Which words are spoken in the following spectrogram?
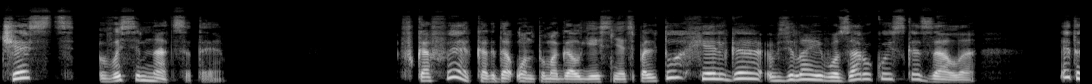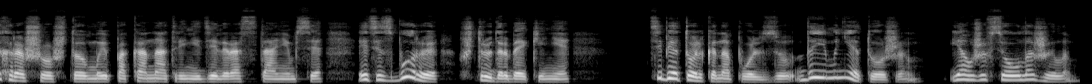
Часть восемнадцатая. В кафе, когда он помогал ей снять пальто, Хельга взяла его за руку и сказала, «Это хорошо, что мы пока на три недели расстанемся. Эти сборы в Штрюдербекене тебе только на пользу, да и мне тоже. Я уже все уложила».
